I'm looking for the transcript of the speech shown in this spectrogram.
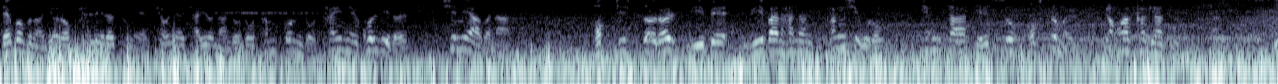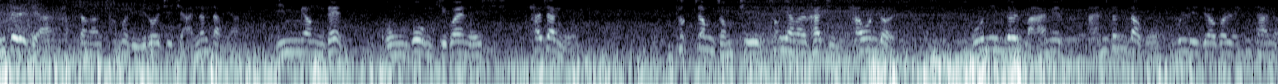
대법원은 여러 판례를 통해 표현의 자유나 노동 3권도 타인의 권리를 침해하거나 법 질서를 위배, 위반하는 방식으로 행사될 수 없음을 명확하게 하고 있습니다. 이들에 대한 합당한 처벌이 이루어지지 않는다면 임명된 공공기관의 시- 사장이 특정 정치 성향을 가진 사원들, 본인들 마음에 안 든다고 물리력을 행사하는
